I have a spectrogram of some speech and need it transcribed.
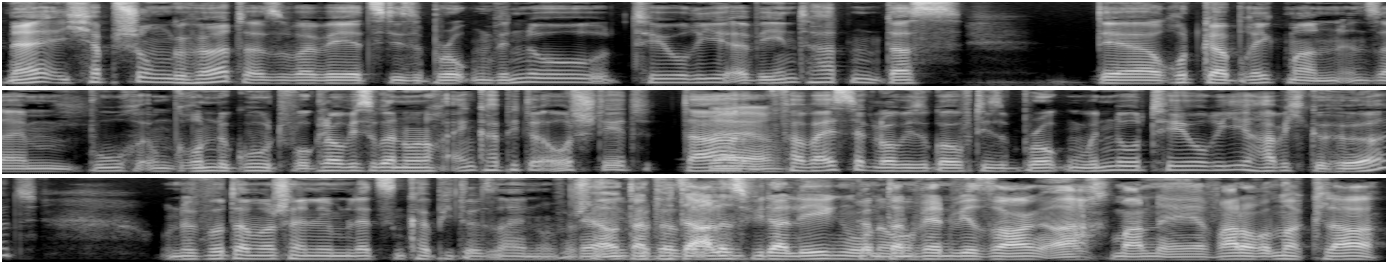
Ne, ich habe schon gehört, also weil wir jetzt diese Broken Window Theorie erwähnt hatten, dass der Rutger Bregmann in seinem Buch im Grunde gut, wo glaube ich sogar nur noch ein Kapitel aussteht, da ja, ja. verweist er glaube ich sogar auf diese Broken Window Theorie, habe ich gehört. Und das wird dann wahrscheinlich im letzten Kapitel sein. Und ja, und dann wird er alles widerlegen genau. und dann werden wir sagen, ach Mann, ey, war doch immer klar.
